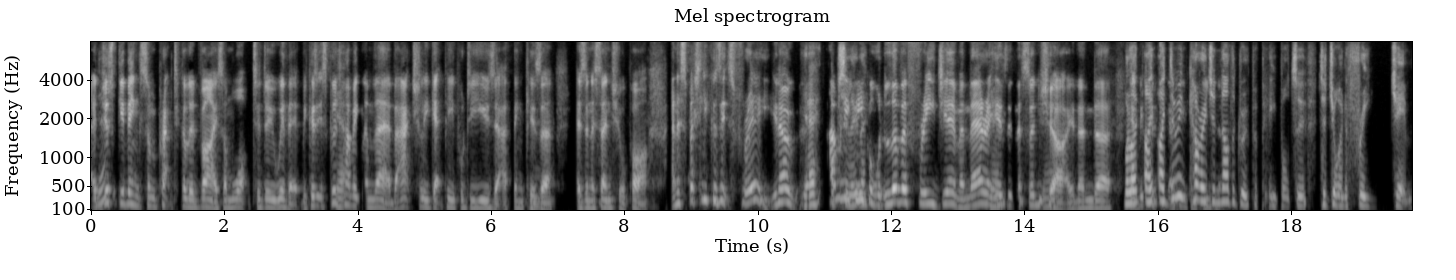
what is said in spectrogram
and Yeah. just giving some practical advice on what to do with it because it's good Yeah. having them there, but actually get people to use it. I think is a is an essential part, and especially because it's free. You know, Yeah, how absolutely. many people would love a free gym, and there it Yeah. is in the sunshine, and uh, Well, I, I, I do encourage another group of people to to join a free gym.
